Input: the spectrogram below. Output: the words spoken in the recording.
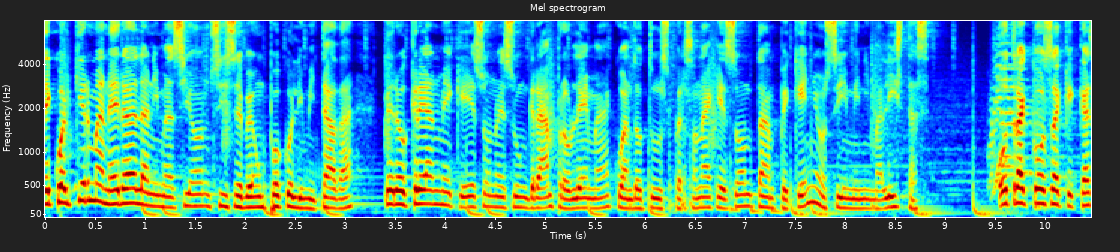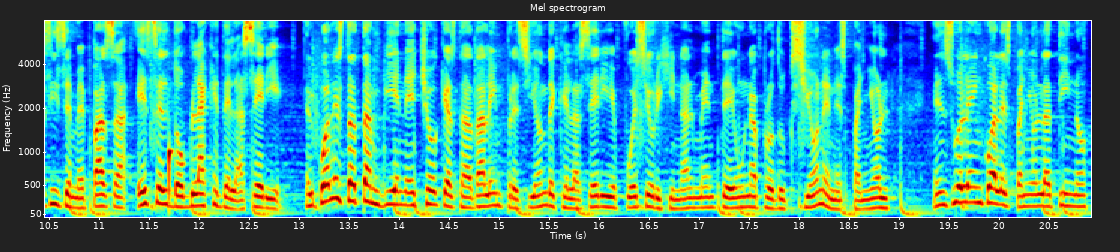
De cualquier manera, la animación sí se ve un poco limitada, pero créanme que eso no es un gran problema cuando tus personajes son tan pequeños y minimalistas. Otra cosa que casi se me pasa es el doblaje de la serie, el cual está tan bien hecho que hasta da la impresión de que la serie fuese originalmente una producción en español. En su elenco al español latino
